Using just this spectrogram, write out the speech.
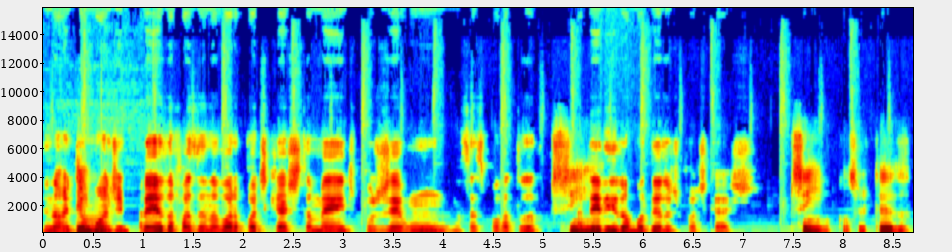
E Não, e tem Tem- um monte de empresa fazendo agora podcast também, tipo G1, essas porra toda. Sim, Aderiram ao modelo de podcast. sim, com certeza.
